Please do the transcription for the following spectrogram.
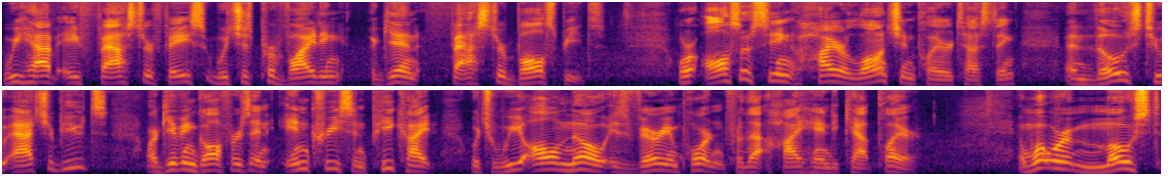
we have a faster face, which is providing, again, faster ball speeds. We're also seeing higher launch in player testing, and those two attributes are giving golfers an increase in peak height, which we all know is very important for that high handicap player. And what we're most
